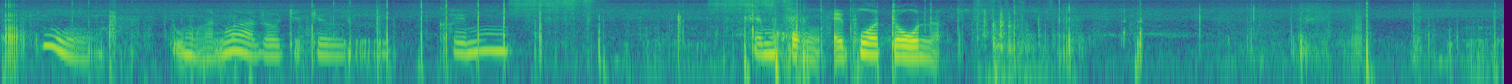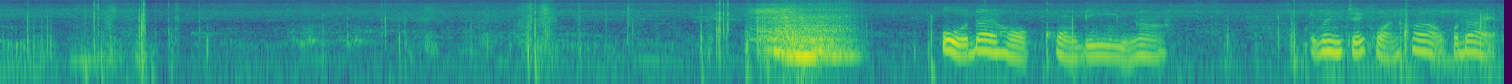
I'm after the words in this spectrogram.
โอ้ดูเหมือนว่าเราจะเจอ ข็มเข็มของไอ้พวกโจรอะโอ้ ได้หอกของดีอยู่นะแต่ไม่งใช้ขวานข้าวก็ได้อะ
